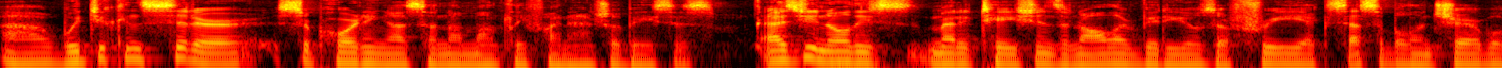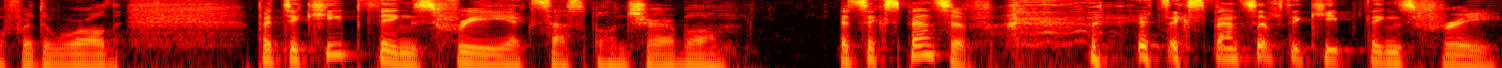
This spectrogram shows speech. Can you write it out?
uh, would you consider supporting us on a monthly financial basis? As you know, these meditations and all our videos are free, accessible, and shareable for the world. But to keep things free, accessible, and shareable, it's expensive. it's expensive to keep things free.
